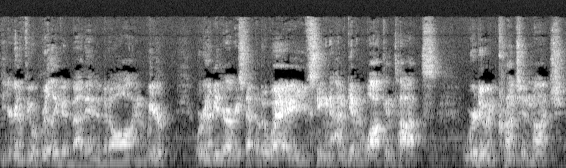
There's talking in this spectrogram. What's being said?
you're going to feel really good by the end of it all. And we're we're going to be there every step of the way. You've seen I'm giving walk-in talks. We're doing crunch and munch.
